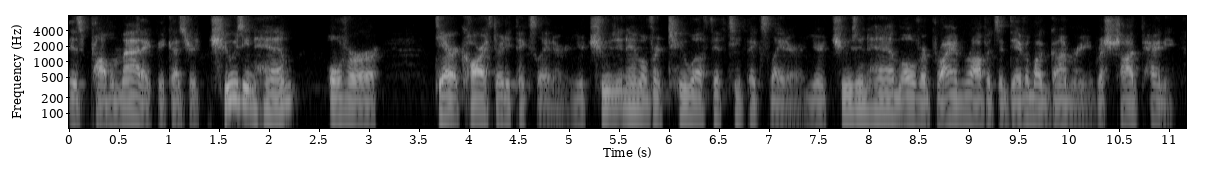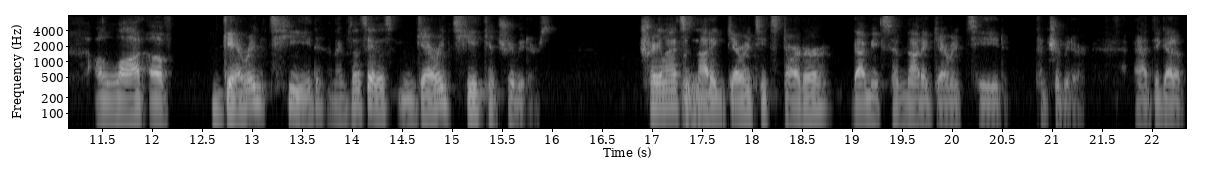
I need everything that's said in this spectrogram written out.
is problematic because you're choosing him over Derek Carr 30 picks later. You're choosing him over Tua 15 picks later. You're choosing him over Brian Robinson, David Montgomery, Rashaad Penny. A lot of guaranteed, and I'm going to say this, guaranteed contributors. Trey Lance mm-hmm. is not a guaranteed starter. That makes him not a guaranteed contributor. And I think at a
